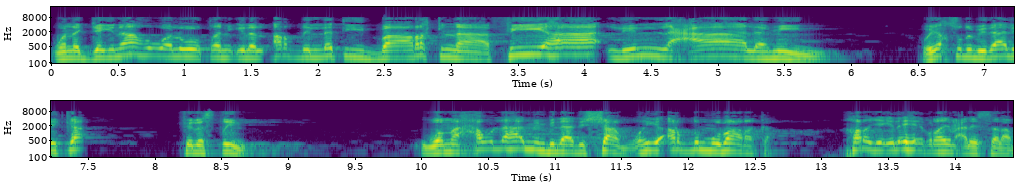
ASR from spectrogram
ونجيناه ولوطا إلى الأرض التي باركنا فيها للعالمين. ويقصد بذلك فلسطين. وما حولها من بلاد الشام وهي أرض مباركة. خرج إليها إبراهيم عليه السلام.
